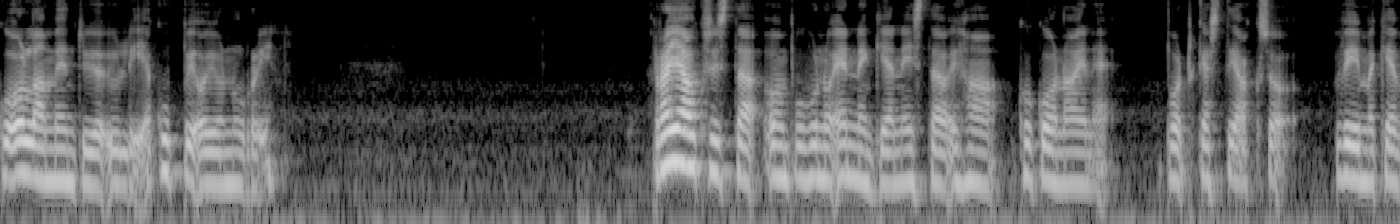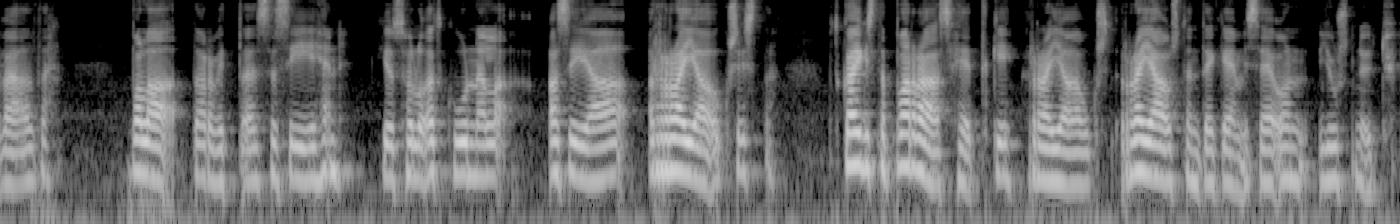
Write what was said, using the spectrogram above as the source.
kun ollaan menty jo yli ja kuppi on jo nurin. Rajauksista on puhunut ennenkin ja niistä on ihan kokonainen podcast-jakso viime keväältä. Palaa tarvittaessa siihen, jos haluat kuunnella asiaa rajauksista. Mutta kaikista paras hetki rajauks, rajausten tekemiseen on just nyt,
